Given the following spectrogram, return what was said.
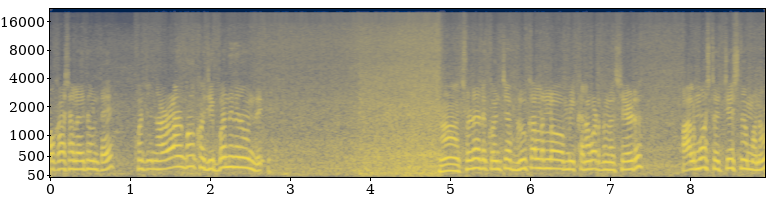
అవకాశాలు అయితే ఉంటాయి. కొంచెం నడవడానికి కూడా కొంచెం ఇబ్బందిగానే ఉంది. చూడండి కొంచెం బ్లూ కలర్లో మీకు కనబడుతుంది షేడ్ ఆల్మోస్ట్ వచ్చేసినాం మనం.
